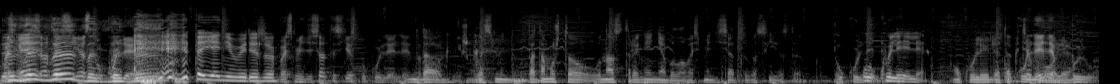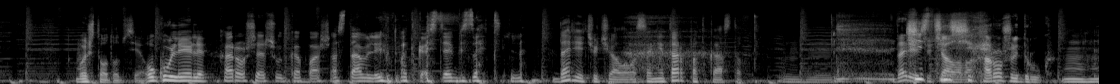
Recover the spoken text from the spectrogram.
80-й съезд укулеле. Это я не вырежу. 80-й съезд укулеле. Это Да, была книжка. потому что у нас в стране не было 80-го съезда. Укулеле. Укулеле. Укулеле так тем более. был. Вы что тут все? Укулеле. Хорошая шутка, Паш. Оставлю ее в подкасте обязательно. Дарья Чучалова, санитар подкастов. Дарья. Чучалова, хороший друг. Мгм.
